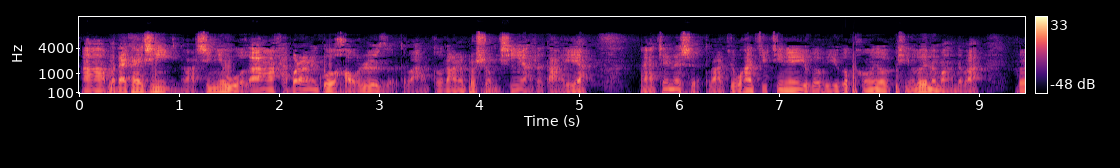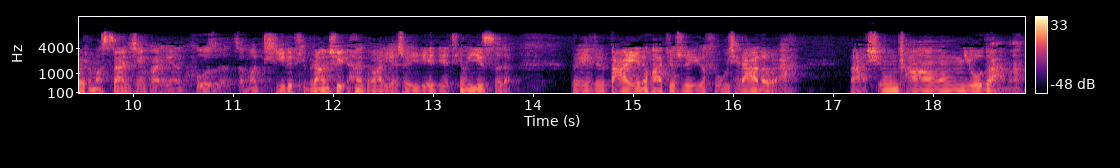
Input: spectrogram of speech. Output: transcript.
啊，不太开心，对吧？星期五了还不让人过个好日子，对吧？都让人不省心啊，这大 A 呀，哎，真的是，对吧？就我看今今天有个有个朋友评论的嘛，对吧？说什么三千块钱的裤子怎么提都提不上去，对吧？也是也也挺有意思的。对这个大 A 的话，就是一个扶不起大斗呀，是吧？熊长牛短嘛，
